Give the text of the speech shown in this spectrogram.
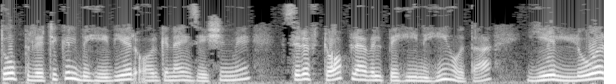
تو پولیٹیکل بہیویئر آرگنائزیشن میں صرف ٹاپ لیول پہ ہی نہیں ہوتا یہ لوور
